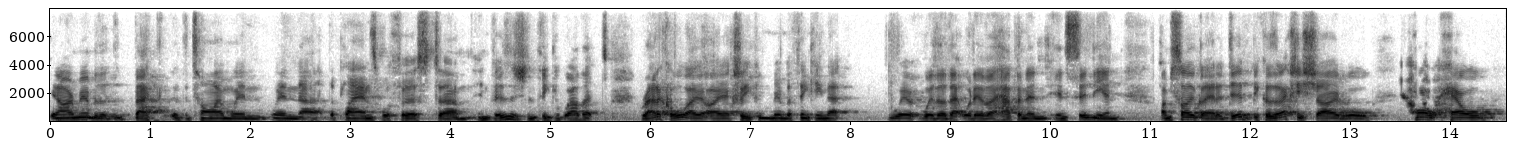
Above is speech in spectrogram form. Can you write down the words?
you know, I remember that back at the time when when uh, the plans were first um, envisaged, and thinking, "Wow, that's radical." I, I actually remember thinking that where, whether that would ever happen in, in Sydney, and I'm so glad it did because it actually showed well how how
